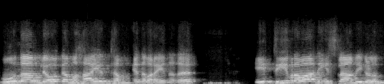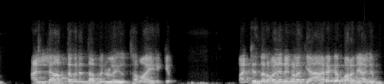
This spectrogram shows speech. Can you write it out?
മൂന്നാം ലോക മഹായുദ്ധം എന്ന് പറയുന്നത് ഈ തീവ്രവാദി ഇസ്ലാമികളും അല്ലാത്തവരും തമ്മിലുള്ള യുദ്ധമായിരിക്കും. മറ്റ് നിർവചനങ്ങളൊക്കെ ആരൊക്കെ പറഞ്ഞാലും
